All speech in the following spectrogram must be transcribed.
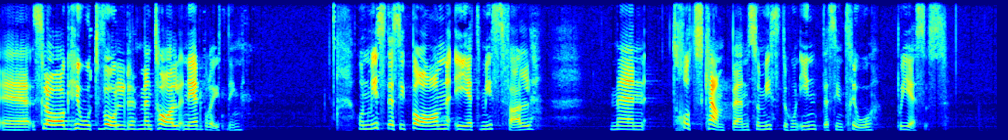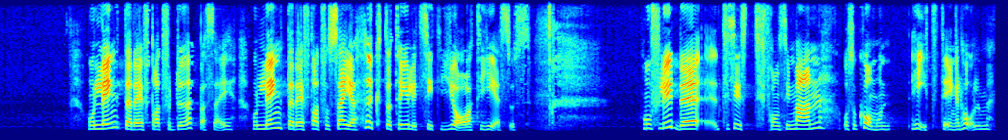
eh, slag, hot, våld, mental nedbrytning. Hon miste sitt barn i ett missfall. Men trots kampen så miste hon inte sin tro på Jesus. Hon längtade efter att få döpa sig. Hon längtade efter att få säga högt och tydligt sitt ja till Jesus. Hon flydde till sist från sin man och så kom hon hit till Ängelholm.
